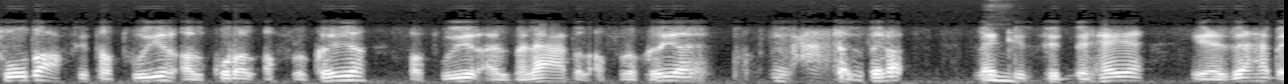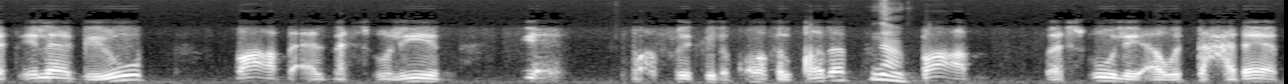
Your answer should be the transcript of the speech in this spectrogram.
توضع في تطوير الكرة الأفريقية، تطوير الملاعب الأفريقية، تطوير حتى الفرق، لكن في النهاية هي ذهبت إلى جيوب بعض المسؤولين في افريقيا لكرة القدم، نعم. بعض مسؤولي أو اتحادات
